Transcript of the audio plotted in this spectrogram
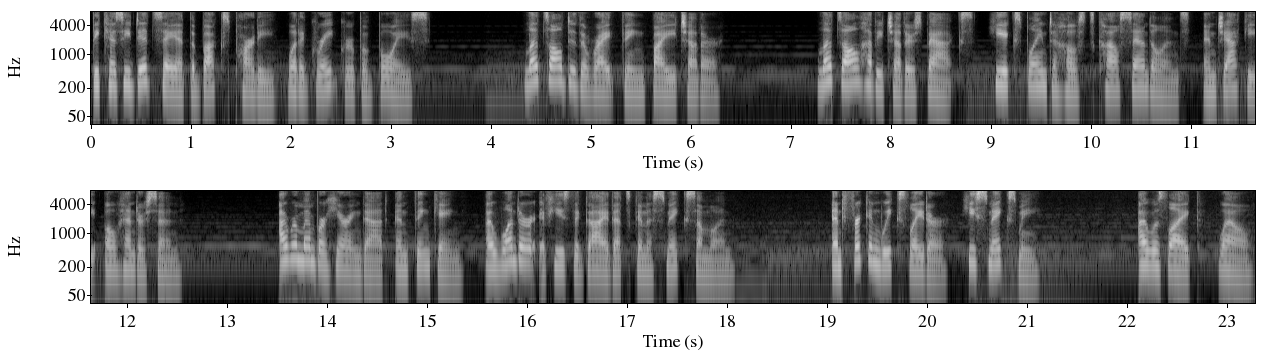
because he did say at the Bucks party, what a great group of boys. Let's all do the right thing by each other. Let's all have each other's backs, he explained to hosts Kyle Sandilands and Jackie O. Henderson. I remember hearing that and thinking, I wonder if he's the guy that's gonna snake someone. And frickin' weeks later, he snakes me. I was like, well.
